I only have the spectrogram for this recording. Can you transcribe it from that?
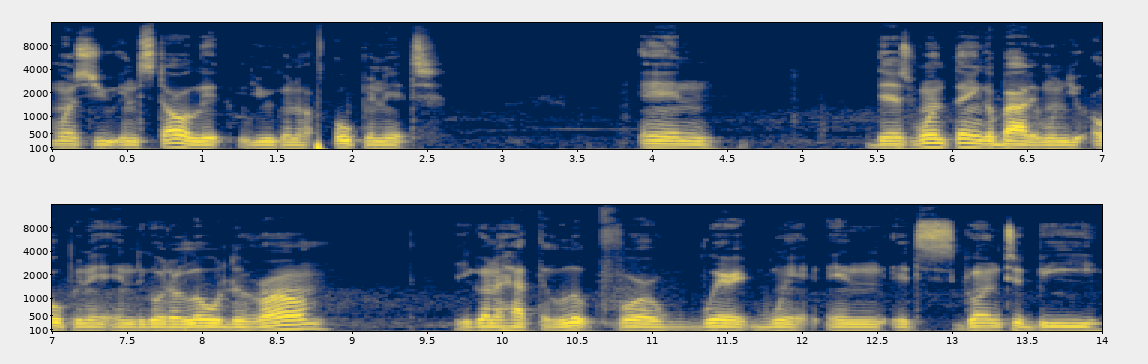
once you install it, you're going to open it. And there's one thing about it when you open it and to go to load the ROM, you're going to have to look for where it went. And it's going to be,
